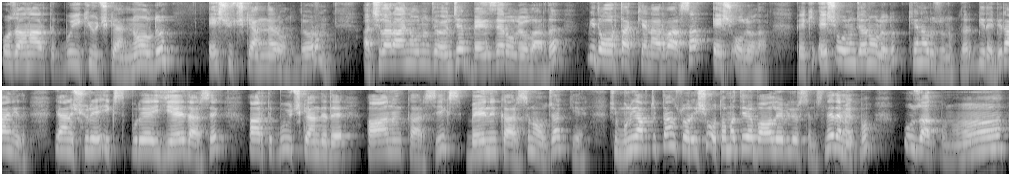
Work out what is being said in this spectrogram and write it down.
O zaman artık bu iki üçgen ne oldu? Eş üçgenler oldu. Doğru mu? Açılar aynı olunca önce benzer oluyorlardı. Bir de ortak kenar varsa eş oluyorlar. Peki eş olunca ne oluyordu? Kenar uzunlukları birebir aynıydı. Yani şuraya x buraya y dersek artık bu üçgende de a'nın karşısı x, b'nin karşısı ne olacak? y. Şimdi bunu yaptıktan sonra işi otomatiğe bağlayabilirsiniz. Ne demek bu? Uzat bunu.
